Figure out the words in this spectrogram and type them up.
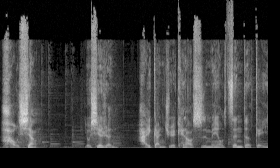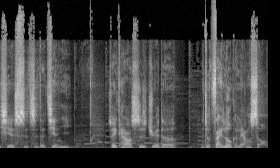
好像有些人还感觉 K 老师没有真的给一些实质的建议，所以 K 老师觉得那就再露个两手。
